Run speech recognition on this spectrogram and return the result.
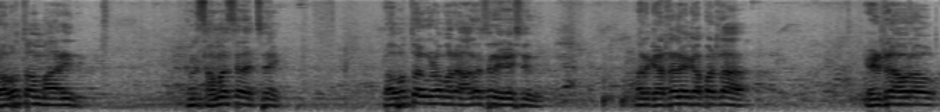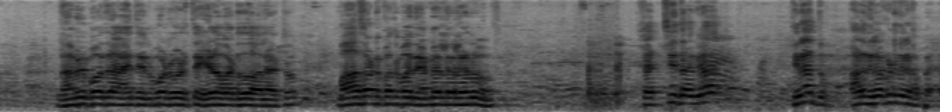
ప్రభుత్వం మారింది. కొన్ని సమస్యలు వచ్చినాయి. ప్రభుత్వం కూడా మరి ఆలోచన చేసింది. మరి గట్లనే కాపట్ల ఎన్టీ రామారావు నమ్మిపోతే ఆయన తినపోటు పెడితే ఏడబడ్డదు అన్నట్టు మా చోట కొంతమంది ఎమ్మెల్యేలను ఖచ్చితంగా తినద్దు. ఆడ తినకుండా తినకపోయా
